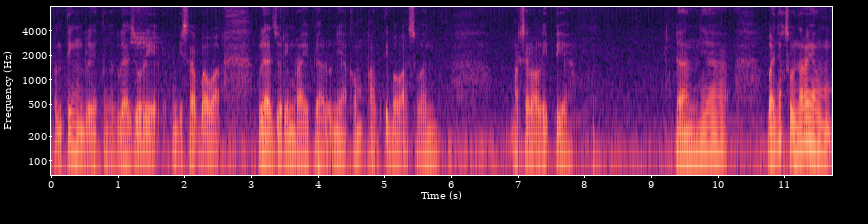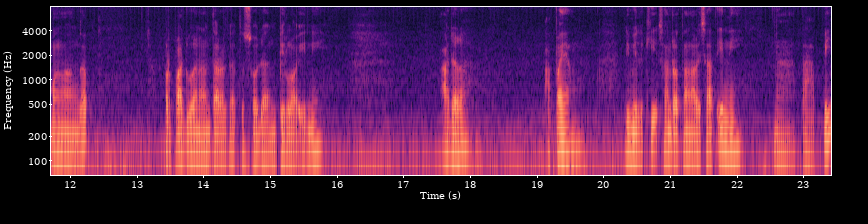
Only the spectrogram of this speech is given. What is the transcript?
penting di tengah Glazuri yang bisa bawa Glazuri meraih Piala Dunia keempat di bawah asuhan Marcelo Lippi ya. Dan ya banyak sebenarnya yang menganggap perpaduan antara Gattuso dan Pirlo ini adalah apa yang dimiliki Sandro Tonali saat ini. Nah, tapi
